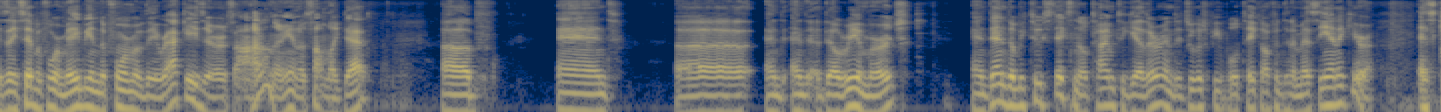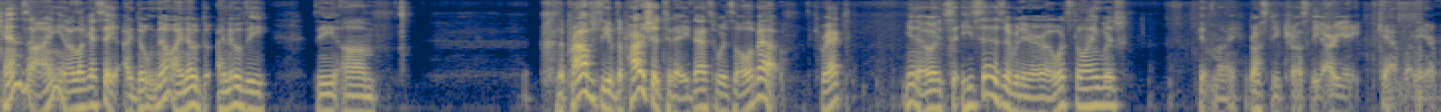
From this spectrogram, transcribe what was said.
As I said before, maybe in the form of the Iraqis or I don't know, you know, something like that. Uh, and uh, and and they'll reemerge and then there'll be two sticks and they'll them together and the Jewish people will take off into the Messianic era. As Kenzai, you know, like I say, I don't know. I know I know the the um the prophecy of the Parsha today, that's what it's all about. Correct? You know, it's he says over there, uh, what's the language? Get my rusty trusty R8 cap on here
